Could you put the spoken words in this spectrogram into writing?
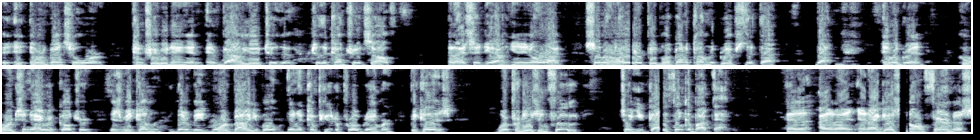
immigrants who were contributing and, and value to the to the country itself. And I said, yeah, and you know what? Sooner or later, people are going to come to grips that that that immigrant who works in agriculture is become going to be more valuable than a computer programmer because we're producing food. So you got to think about that. And, and, I, and I guess in all fairness,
